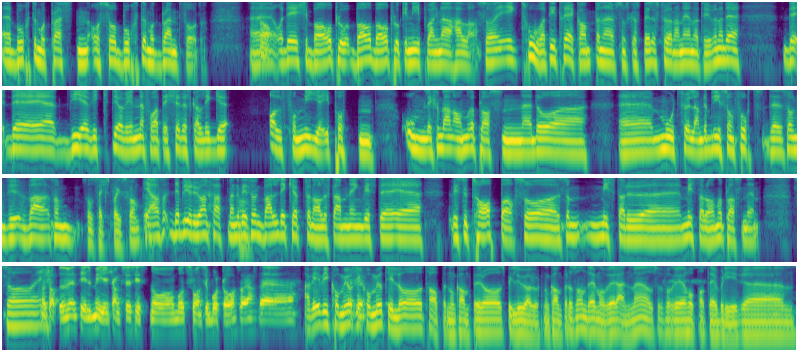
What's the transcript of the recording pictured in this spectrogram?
eh, borte mot Preston og så borte mot Brentford. Eh, Ja. Og det er ikke bare å, plu- bare, bare å plukke ni poeng der heller. Så jeg tror at de tre kampene som skal spilles før den 21., det, det, det er, de er viktige å vinne for at ikke det skal ligge altfor mye i potten om liksom den andreplassen eh, da eh, mot Fulham. Det blir sånn fort det sånn, hver, sånn Sånn sekspoengskamp. ja, ja Det blir det uansett, men det blir sånn veldig cupfinalestemning. Hvis det er Hvis du taper, så, så mister du eh, mister du andreplassen din. Så Nå slapp den vel til mye sjanser sist nå mot Swansea borte òg, så ja. Det, Ja, vi, vi, kommer jo, vi kommer jo til å tape noen kamper og spille uavgjort noen kamper og sånn, det må vi regne med. Og så får vi håpe at det blir eh,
